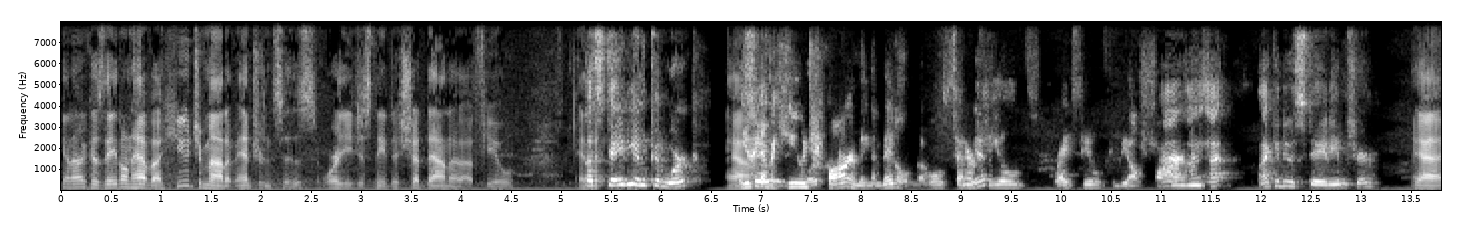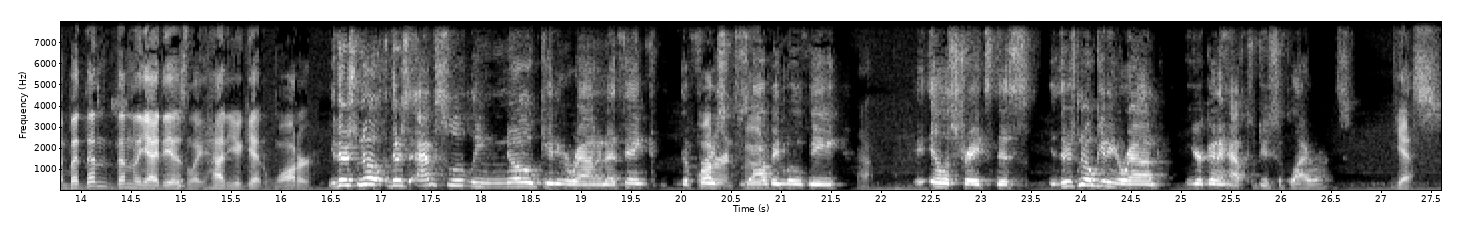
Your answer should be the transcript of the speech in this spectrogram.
you know, because they don't have a huge amount of entrances, or you just need to shut down a, a few. And A stadium could work. yeah. You could have a huge farm in the middle. The whole center Yeah. field, right field could be all I, farms. I, I, I could do a stadium, sure. Yeah, but then then the idea is like, how do you get water? There's no, there's absolutely no getting around, and I think the first zombie movie Yeah. illustrates this. There's no getting around. You're going to have to do supply runs. Yes.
